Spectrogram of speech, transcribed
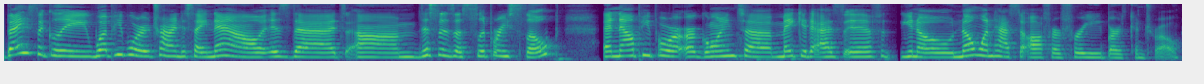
basically what people are trying to say now is that um, this is a slippery slope and now people are, going to make it as if you know no one has to offer free birth control.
